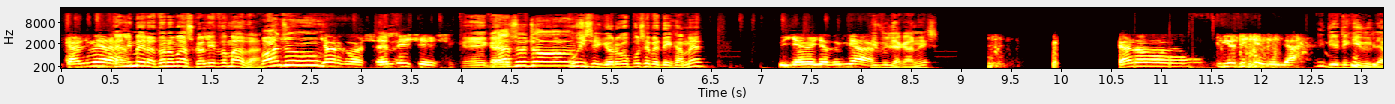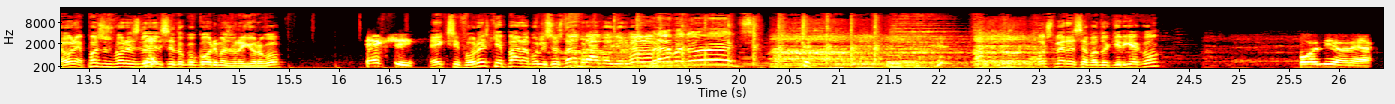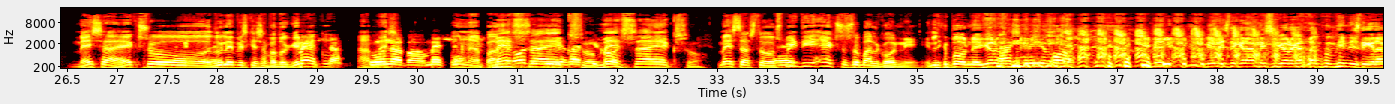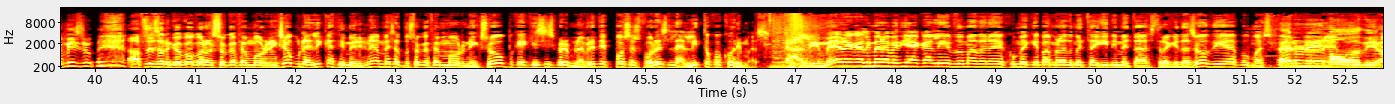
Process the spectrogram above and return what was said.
Καλημέρα. Καλημέρα, το όνομά σου, καλή εβδομάδα. Μπάντζου! Γιώργος, επίσης. Ε, Γεια καλή- σου, Τζο! Πού είσαι, Γιώργο, πού σε πετύχαμε, Πηγαίνω για δουλειά. τι δουλειά κάνεις; Κάνω ιδιωτική δουλειά. Ιδιωτική δουλειά. Ωραία, πόσες φορές λάλησε το κοκόρι μας, βρε Γιώργο; Έξι. Έξι φορές και πάρα πολύ σωστά. Μπράβο, Γιώργο. Μπράβο, Τζορτζ! Πώς πέρασε Σαββατοκύριακο; Πολύ ωραία. Μέσα, έξω, δούλευες και Σαββατοκύριακο; Μέσα. Α, Πού μέσα. να πάω, μέσα. Πού να πάμε; Μέσα Όταν δούλευα, έξω, ευτυχώς. μέσα έξω. Μέσα στο σπίτι, έξω στο μπαλκόνι. Λοιπόν, ε, Γιώργο. Ακριβώς. Μείνει στη γραμμή σου, Γιώργο, θα μου μείνει στη γραμμή σου. Αυτός ήταν και ο κόκορα στο Cafe Morning Show που λαλεί καθημερινά μέσα από το Cafe Morning Show που και εσείς πρέπει να βρείτε πόσες φορές λαλεί το κοκόρι μας. Καλημέρα, καλημέρα, παιδιά. Καλή εβδομάδα να έχουμε και πάμε να δούμε τι θα γίνει με τα άστρα και τα ζώδια που μας φέρνουν. Φέρουν εμπόδια.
